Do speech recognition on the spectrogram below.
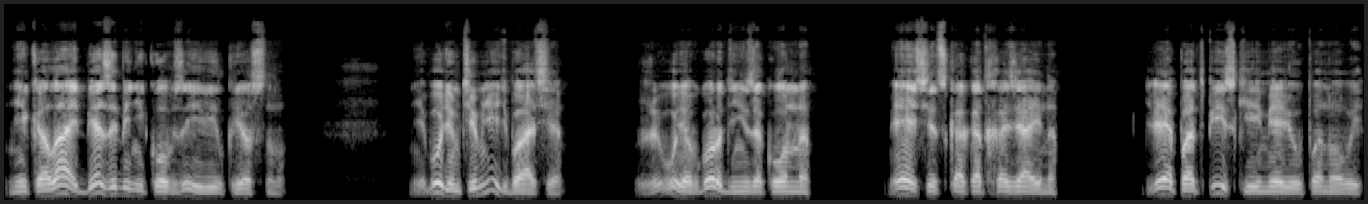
Николай без обиняков заявил крестному. — Не будем темнить, батя. Живу я в городе незаконно. Месяц как от хозяина. Две подписки имею по новой.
